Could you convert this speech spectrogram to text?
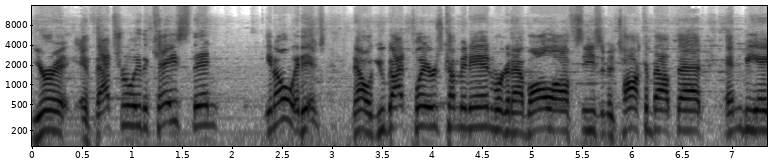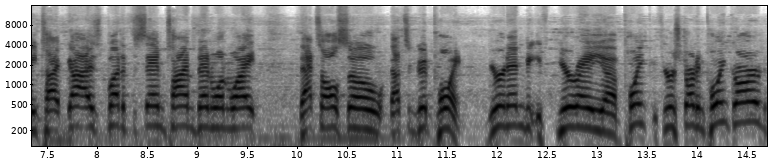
You're if that's really the case, then you know it is. Now you got players coming in. We're gonna have all off season to talk about that NBA type guys, but at the same time, Ben One White. that's also that's a good point. If you're an NBA, if you're a uh, point, if you're a starting point guard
